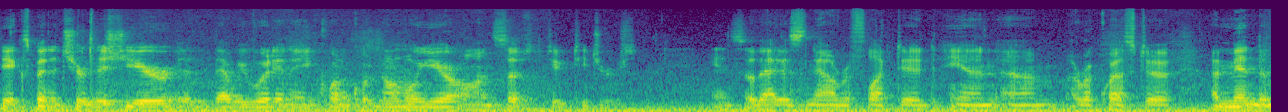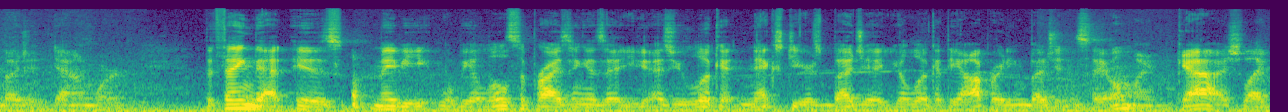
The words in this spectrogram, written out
the expenditure this year uh, that we would in a quote-unquote normal year on substitute teachers. And so that is now reflected in um, a request to amend the budget downward. The thing that is maybe will be a little surprising is that you, as you look at next year's budget, you'll look at the operating budget and say, "Oh my gosh!" Like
